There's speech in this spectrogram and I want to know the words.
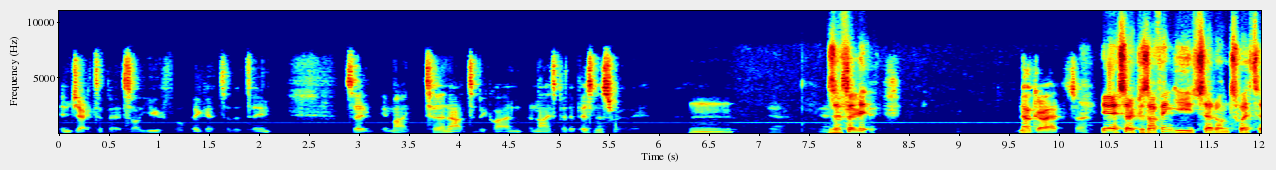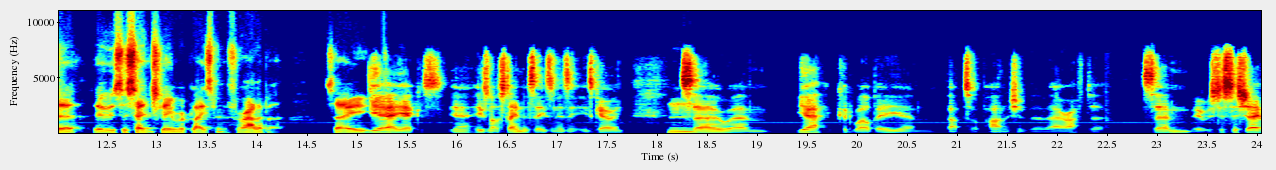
inject a bit of sort of youthful vigor to the team. So it, it might turn out to be quite a, a nice bit of business, really. Mm. Yeah. yeah. So it, no, go ahead. Sorry. Yeah, sorry, because I think you said on Twitter it was essentially a replacement for Alaba. So yeah, yeah, because yeah, he's not staying the season, is he? He's going. Mm. So um, yeah, it could well be um, that sort of partnership that they're after. Um, it was just a shame.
